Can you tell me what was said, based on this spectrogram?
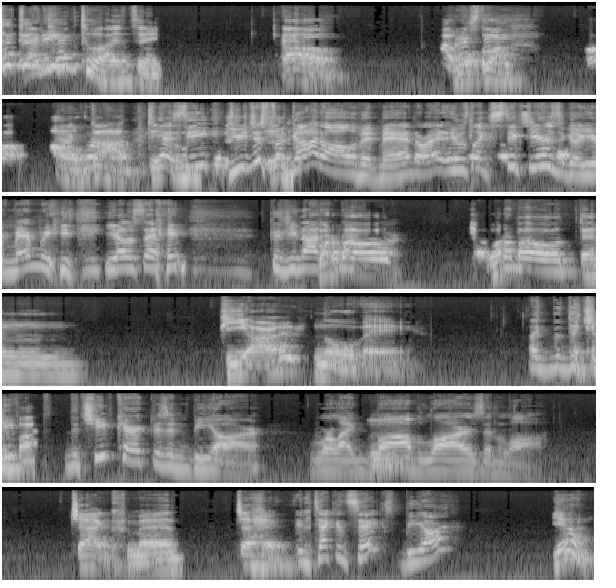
Tekken I think. Eddie. Oh, Oh, oh, oh God. Yeah, see, you just forgot all of it, man. All right, it was like six years ago. Your memories, you know what I'm saying? Because you're not. What about? Yeah, what about then? BR? No way. Like the, the cheap, the cheap characters in BR were like mm. Bob, Lars, and Law. Jack, man, Jack. In Tekken Six, BR. Yeah.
